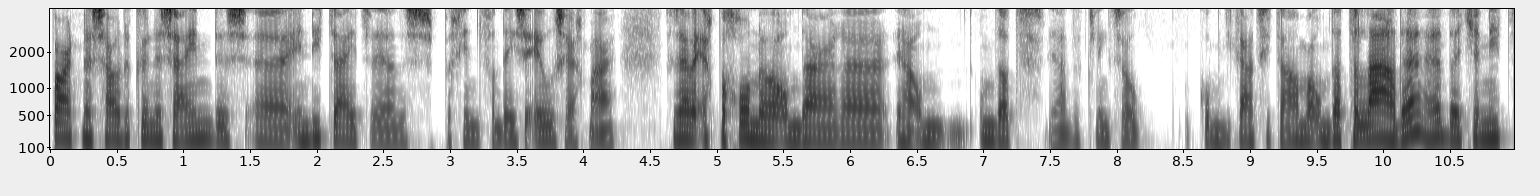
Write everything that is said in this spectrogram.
partners zouden kunnen zijn. Dus uh, in die tijd, uh, dus begin van deze eeuw zeg maar, toen zijn we echt begonnen om daar, uh, ja, om, om dat, ja, dat klinkt zo communicatietaal, maar om dat te laden. Hè, dat je niet,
